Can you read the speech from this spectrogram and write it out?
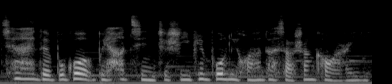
亲爱的。不过不要紧，只是一片玻璃划到小伤口而已。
